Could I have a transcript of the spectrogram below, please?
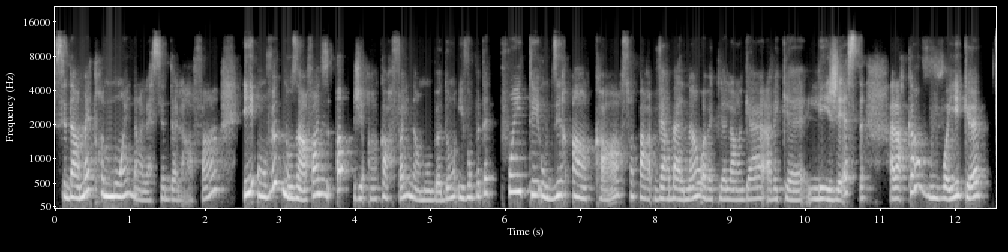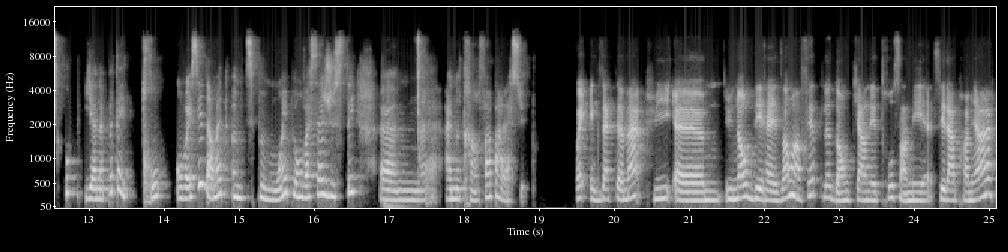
c'est d'en mettre moins dans l'assiette de l'enfant et on veut que nos enfants disent Oh, j'ai encore faim dans mon bedon. Ils vont peut-être pointer ou dire encore, soit par, verbalement ou avec le langage, avec euh, les gestes. Alors, quand vous voyez que il y en a peut-être trop. On va essayer d'en mettre un petit peu moins, puis on va s'ajuster euh, à notre enfant par la suite. Oui, exactement. Puis euh, une autre des raisons, en fait, là, donc il y en a trop, c'en est, c'est la première.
